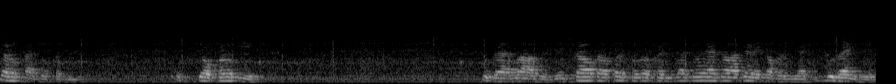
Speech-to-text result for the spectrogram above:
चलो दो चौखड़ों की पैसों का खरीदा जो है दवा कहिड़े कम जी आहे ॿुधाइजे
